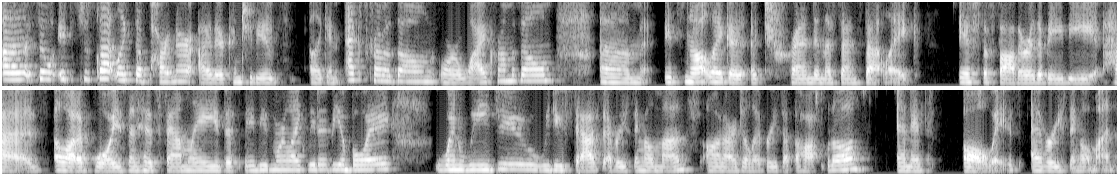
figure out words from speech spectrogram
Uh, so it's just that like the partner either contributes like an X chromosome or a Y chromosome. Um, it's not like a, a trend in the sense that like if the father of the baby has a lot of boys in his family, this baby is more likely to be a boy. When we do, we do stats every single month on our deliveries at the hospital, and it's always every single month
